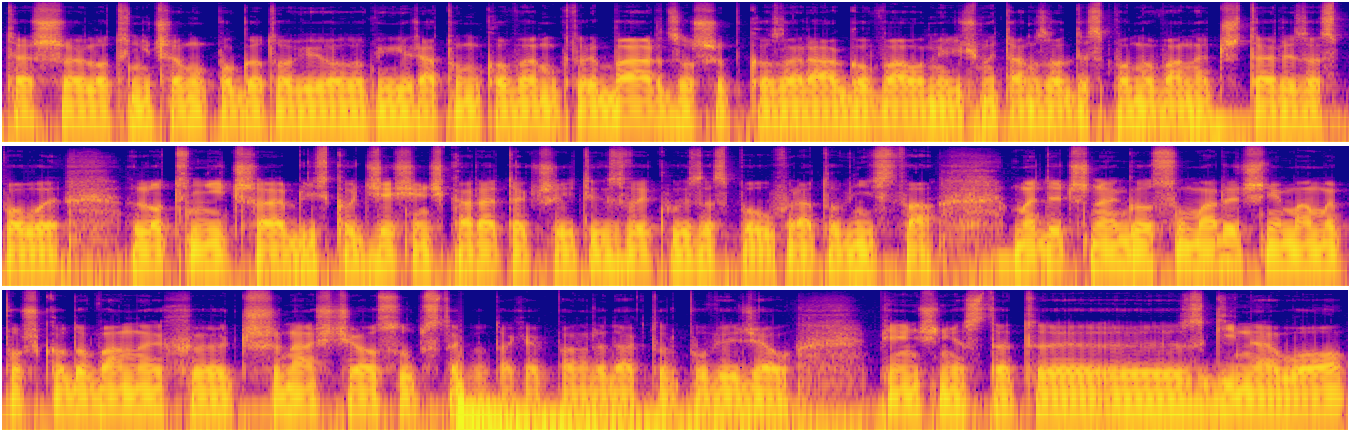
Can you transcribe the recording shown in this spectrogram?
też lotniczemu pogotowiowi ratunkowemu, które bardzo szybko zareagowało. Mieliśmy tam zadysponowane cztery zespoły lotnicze, blisko 10 karetek, czyli tych zwykłych zespołów ratownictwa medycznego. Sumarycznie mamy poszkodowanych 13 e, osób, z tego, tak jak pan redaktor powiedział, 5 niestety e, zginęło.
